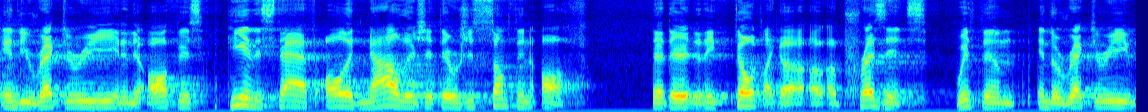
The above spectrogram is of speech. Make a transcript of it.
in the rectory and in the office, he and the staff all acknowledged that there was just something off, that, that they felt like a, a, a presence with them in the rectory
